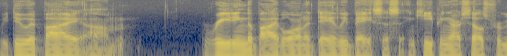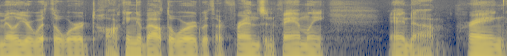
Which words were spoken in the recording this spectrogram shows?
We do it by um, reading the Bible on a daily basis and keeping ourselves familiar with the Word, talking about the Word with our friends and family, and uh, praying,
